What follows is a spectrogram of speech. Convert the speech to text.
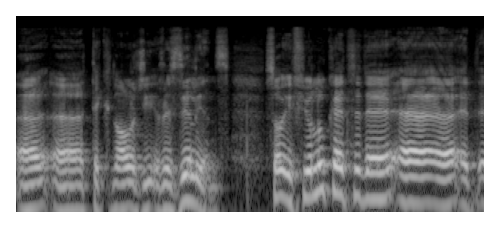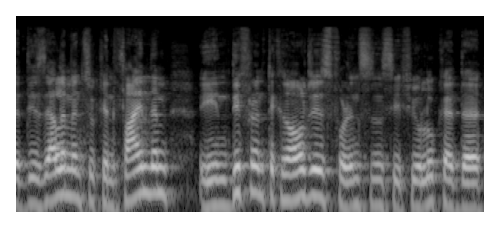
uh, uh, technology resilience. So if you look at, the, uh, at, at, these elements, you can find them in different technologies. For instance, if you look at the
